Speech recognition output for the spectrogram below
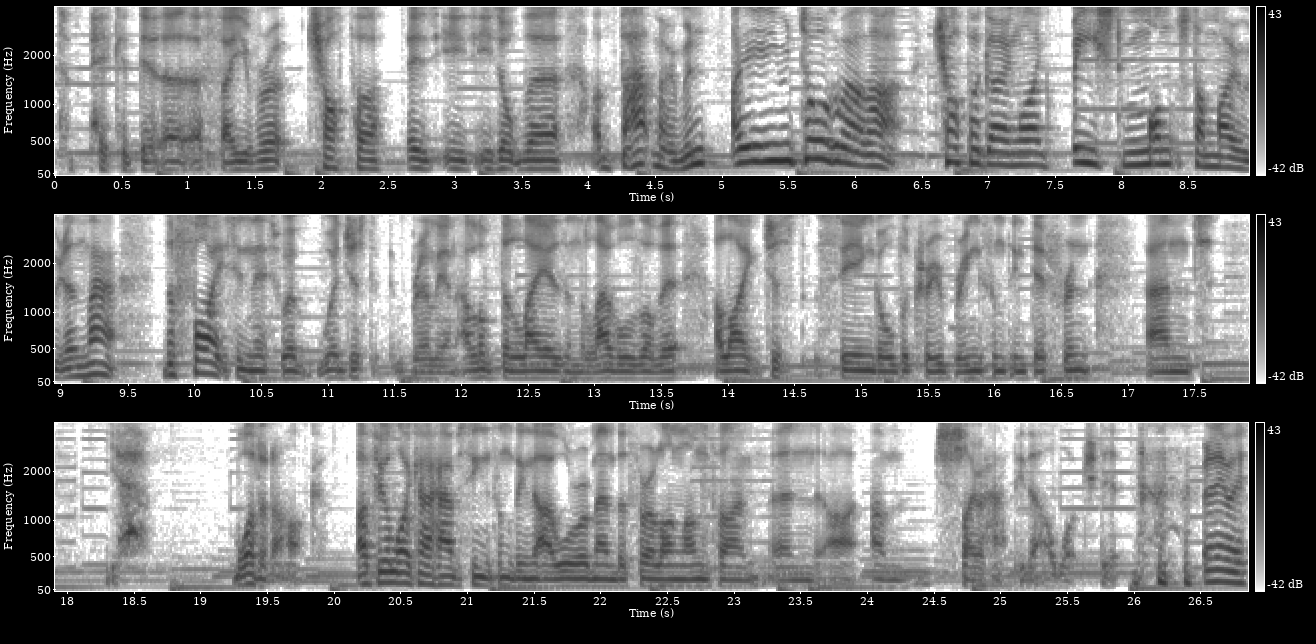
to pick a, a, favourite. Chopper is he's, he's up there. At that moment, I didn't even talk about that. Chopper going like beast monster mode and that. The fights in this were, were just brilliant. I love the layers and the levels of it. I like just seeing all the crew bring something different and yeah, what an arc. I feel like I have seen something that I will remember for a long, long time, and I, am so happy that I watched it. but anyway,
